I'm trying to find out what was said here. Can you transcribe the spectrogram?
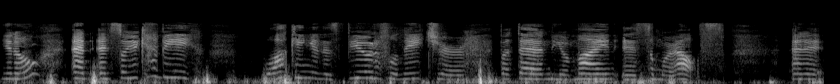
you know, and and so you can be walking in this beautiful nature, but then your mind is somewhere else, and it.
